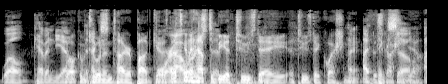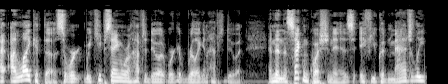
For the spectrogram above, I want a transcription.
Well, Kevin, do you have Welcome to an entire podcast. That's going to have to, be a Tuesday a Tuesday question I, I discussion. think so. Yeah. I, I like it though. So we're, we keep saying we'll have to do it. We're really going to have to do it. And then the second question is, if you could magically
